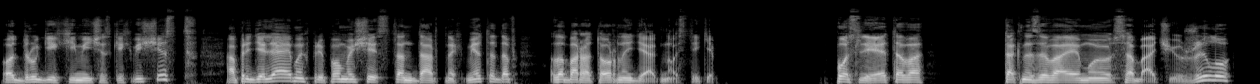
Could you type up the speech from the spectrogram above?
от других химических веществ, определяемых при помощи стандартных методов лабораторной диагностики. После этого так называемую собачью жилу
